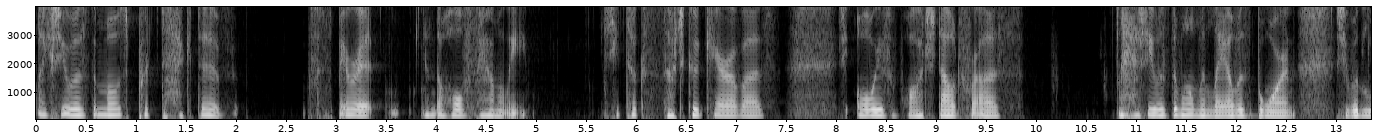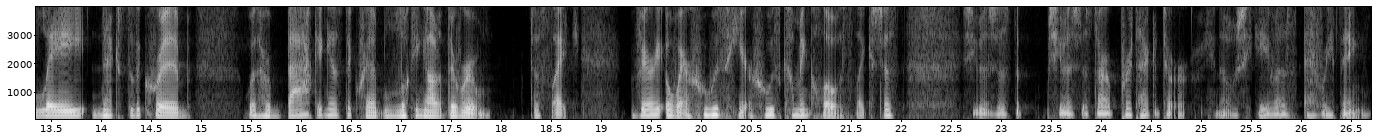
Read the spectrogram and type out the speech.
like she was the most protective spirit in the whole family. She took such good care of us. She always watched out for us. She was the one when Leia was born, she would lay next to the crib with her back against the crib, looking out at the room, just like very aware who's here, who's coming close. Like, it's just, she was just, the, she was just our protector. You know, she gave us everything.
